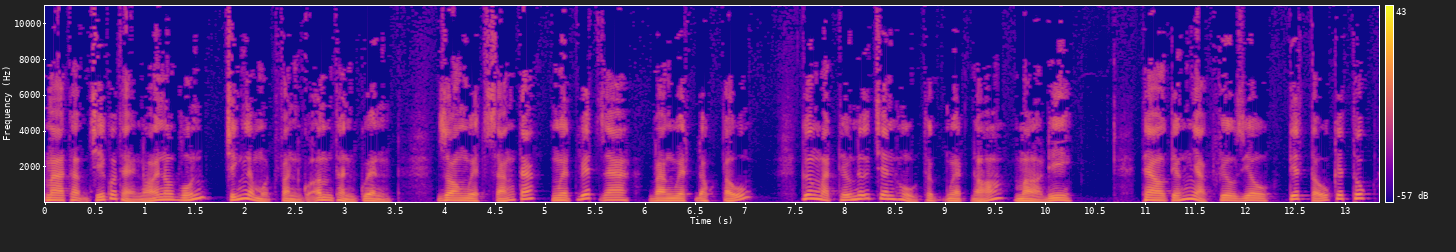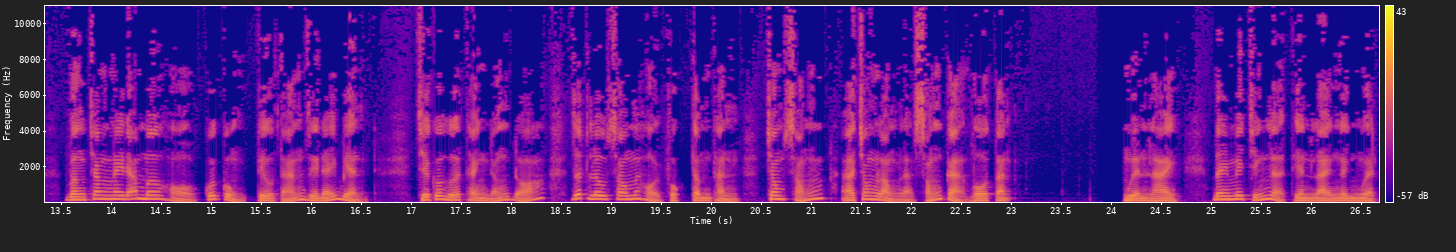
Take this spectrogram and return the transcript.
mà thậm chí có thể nói nó vốn chính là một phần của âm thần quyền, do Nguyệt sáng tác, Nguyệt viết ra và Nguyệt độc tấu. Gương mặt thiếu nữ trên hủ thực Nguyệt đó mở đi. Theo tiếng nhạc phiêu diêu, tiết tấu kết thúc, vầng trăng nay đã mơ hồ, cuối cùng tiêu tán dưới đáy biển. Chỉ có hứa thành đắng đó, rất lâu sau mới hồi phục tâm thần, trong sóng, à trong lòng là sóng cả vô tận. Nguyên lai, đây mới chính là thiên lai nghênh nguyệt.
